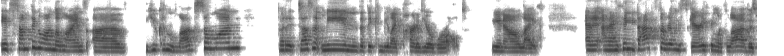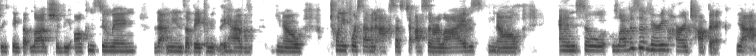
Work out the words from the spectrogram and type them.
It's something along the lines of you can love someone, but it doesn't mean that they can be like part of your world. You know, like and, it, and I think that's the really scary thing with love is we think that love should be all consuming. That means that they can they have you know 24 7 access to us in our lives you know and so love is a very hard topic. Yeah.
